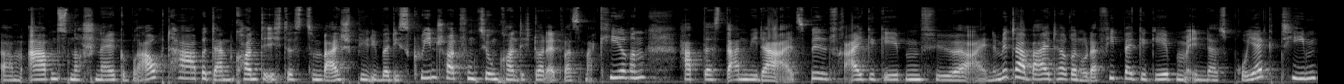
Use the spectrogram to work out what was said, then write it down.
ähm, abends noch schnell gebraucht habe, dann konnte ich das zum Beispiel über die Screenshot-Funktion, konnte ich dort etwas markieren, habe das dann wieder als Bild freigegeben für eine Mitarbeiterin oder Feedback gegeben in das Projektteam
